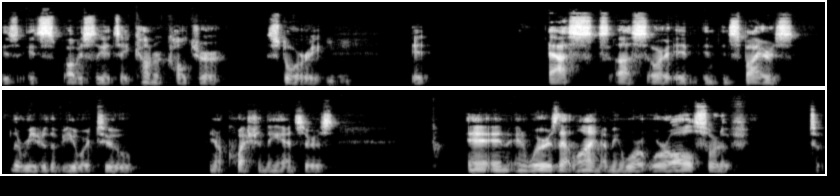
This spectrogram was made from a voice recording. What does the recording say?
is it's obviously it's a counterculture story. Mhm. It asks us or it, it inspires the reader, the viewer, to you know question the answers. And, and, and where is that line? I mean, we're, we're all sort of, to,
